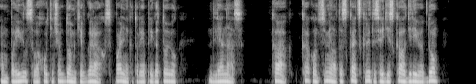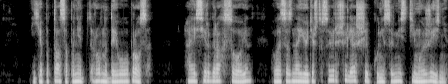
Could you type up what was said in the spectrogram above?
Он появился в охотничьем домике в горах, в спальне, которую я приготовил для нас. Как? Как он сумел отыскать скрытый среди скал деревьев дом? Я пытался понять ровно до его вопроса. Айсир Грахсовин, вы осознаете, что совершили ошибку, несовместимую жизнью.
